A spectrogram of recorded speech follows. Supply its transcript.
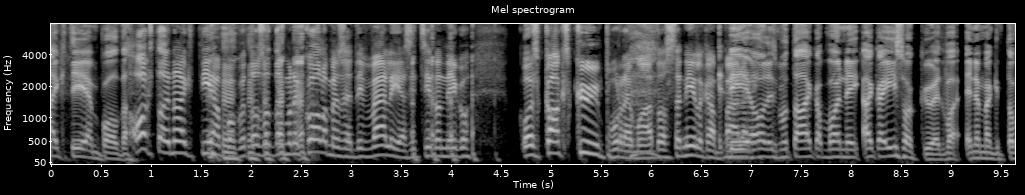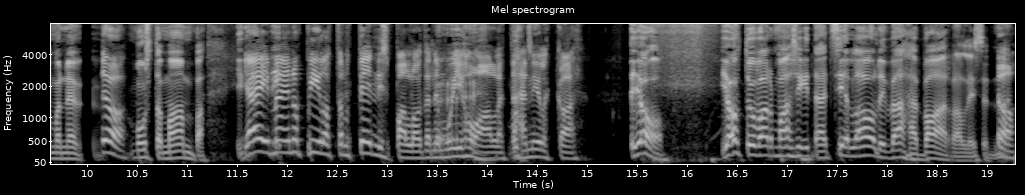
Nike Tiempolta. Onko toi Nike Tiempo, kun tuossa on tommonen kolmen sentin väli ja sit siinä on niinku, kun olisi kaksi kyynpuremaa tuossa nilkan päällä. Niin olisi, mutta aika, moni, aika iso kyy, että enemmänkin tommonen Joo. musta mampa. Ja ei, mä en ole piilottanut tennispalloa tänne mun iho alle tähän nilkkaan. Joo. Johtuu varmaan siitä, että siellä oli vähän vaarallisen nä-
